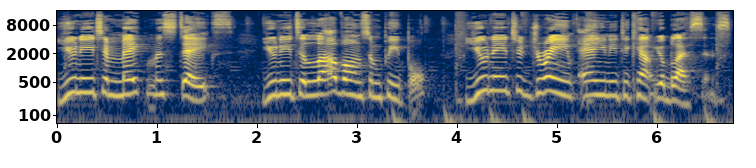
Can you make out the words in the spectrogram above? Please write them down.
You need to make mistakes. You need to love on some people. You need to dream and you need to count your blessings.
